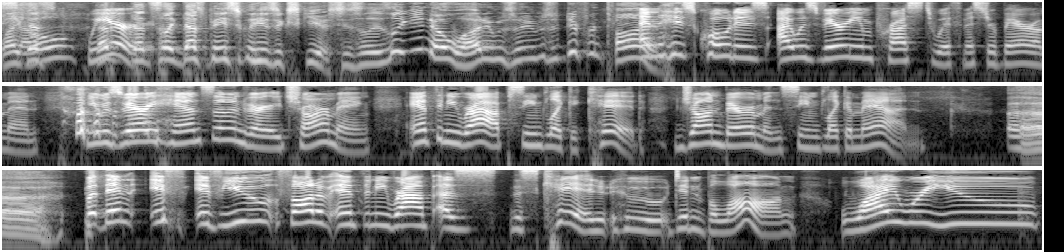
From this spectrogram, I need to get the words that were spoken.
Like So that's weird. that- that's like that's basically his excuse. He's like, he's like, you know what? It was it was a different time. And his quote is I was very impressed with Mr. Barrowman. He was very handsome and very charming. Anthony Rapp seemed like a kid. John Barrowman seemed like a man. Uh, but then if if you thought of Anthony Rapp as this kid who didn't belong, why were you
